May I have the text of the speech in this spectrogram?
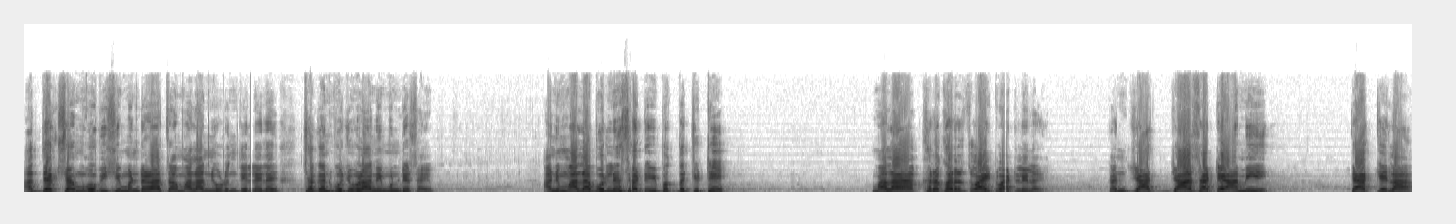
अध्यक्ष ओबीसी मंडळाचा मला निवडून दिलेले छगन भुजबळ आणि मुंडे साहेब. आणि मला बोलण्यासाठी फक्त चिठ्ठी. मला खरोखरच वाईट वाटलेलं आहे. कारण ज्या ज्यासाठी आम्ही त्याग केला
